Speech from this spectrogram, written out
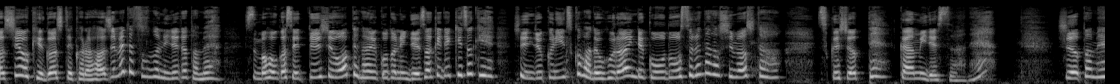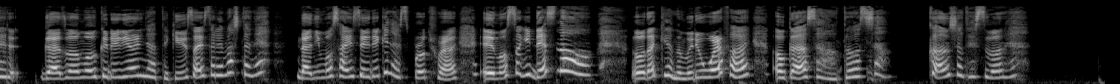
足を怪我してから初めて外に出たため、スマホが設定し終わってないことに出先で気づき、新宿に着くまでオフラインで行動するなどしました。スクショって神ですわね。ショートメール、画像も送れるようになって救済されましたね。何も再生できないスポットライ、エモすぎですの。小田急の無料 Wi-Fi、お母さんお父さん、感謝ですわね。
